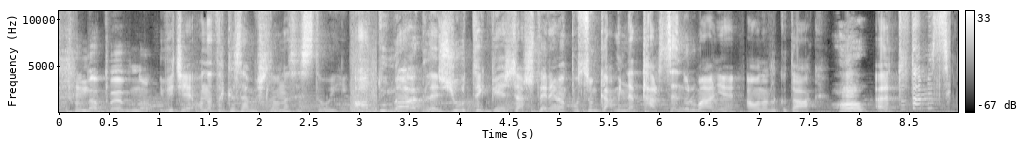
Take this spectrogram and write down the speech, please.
Na pewno. I wiecie, ona taka zamyślona ze stoi. A tu nagle ziutek wjeżdża czterema posągami na talce normalnie. A ona tylko tak. Ale to tam jest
